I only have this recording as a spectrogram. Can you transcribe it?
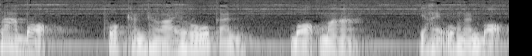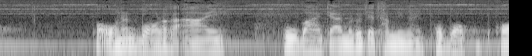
กล้าบอก พวกท่านทั้งหลายรู้กันบอกมา อย่าให้องค์นั้นบอก เพราะองค์นั้นบอกแล้วก็อายครูบาอาจารย์มันรู้จะทํำยังไงพอบอกขอ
